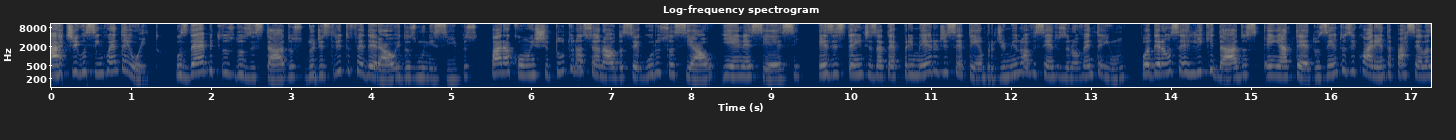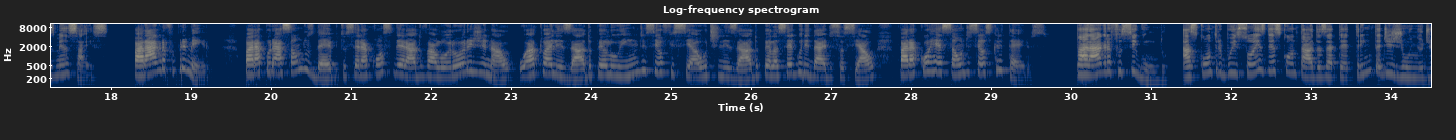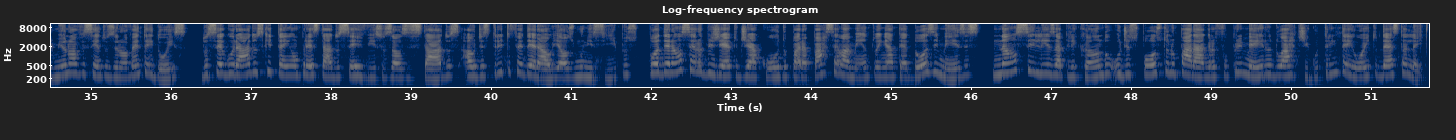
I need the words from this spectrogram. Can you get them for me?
Artigo 58. Os débitos dos Estados, do Distrito Federal e dos municípios para com o Instituto Nacional do Seguro Social, INSS, existentes até 1 de setembro de 1991, poderão ser liquidados em até 240 parcelas mensais. Parágrafo 1. Para apuração dos débitos, será considerado o valor original, o atualizado pelo índice oficial utilizado pela Seguridade Social para correção de seus critérios. Parágrafo 2. As contribuições descontadas até 30 de junho de 1992 dos segurados que tenham prestado serviços aos Estados, ao Distrito Federal e aos municípios poderão ser objeto de acordo para parcelamento em até 12 meses, não se lhes aplicando o disposto no parágrafo 1 do artigo 38 desta lei.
